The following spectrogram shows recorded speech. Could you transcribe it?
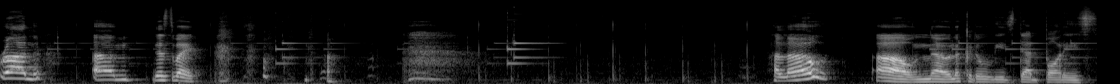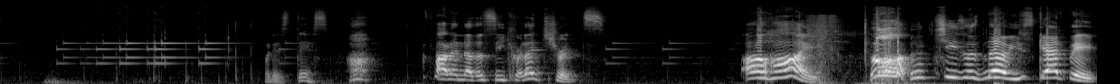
Run! Um, this way. Hello? Oh no, look at all these dead bodies. What is this? I found another secret entrance. Oh, hi! Oh, Jesus, no, you scared me!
